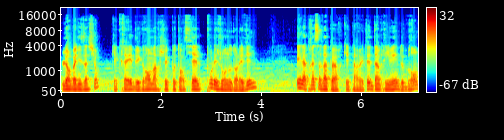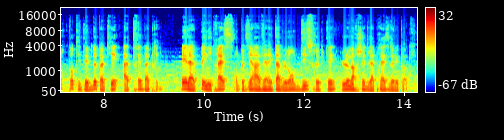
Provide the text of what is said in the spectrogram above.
L'urbanisation, qui a créé des grands marchés potentiels pour les journaux dans les villes, et la presse à vapeur, qui permettait d'imprimer de grandes quantités de papier à très bas prix. Et la penny on peut dire, a véritablement disrupté le marché de la presse de l'époque.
